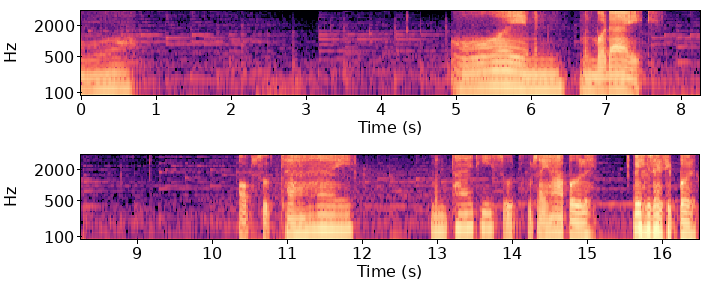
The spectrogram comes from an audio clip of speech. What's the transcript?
โอ้โอ้ย มัน มันบ่ได้ ออฟสุดท้าย มันท้ายที่สุด กูใส่ห้าเปอร์เลย เฮ้ย กูใส่สิบเปอร์เลย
